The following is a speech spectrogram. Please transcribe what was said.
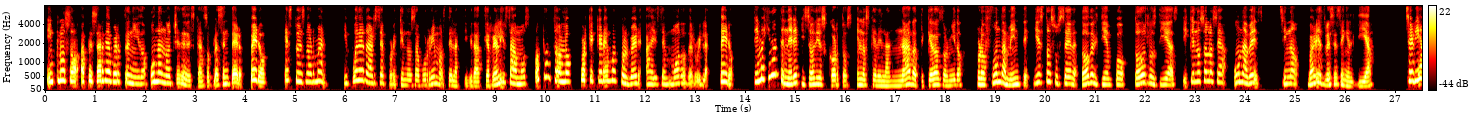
incluso a pesar de haber tenido una noche de descanso placentero. Pero esto es normal y puede darse porque nos aburrimos de la actividad que realizamos o tan solo porque queremos volver a ese modo de relax. Pero, ¿te imaginan tener episodios cortos en los que de la nada te quedas dormido profundamente y esto sucede todo el tiempo, todos los días y que no solo sea una vez, sino varias veces en el día, sería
